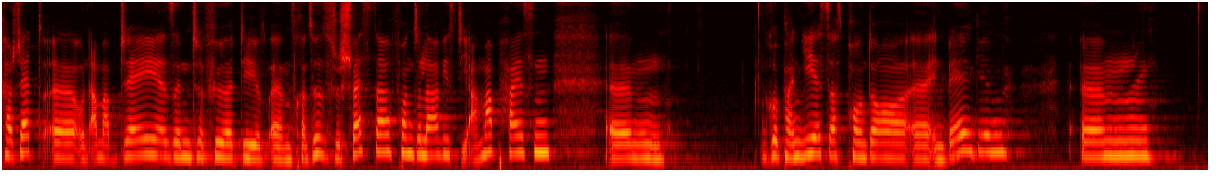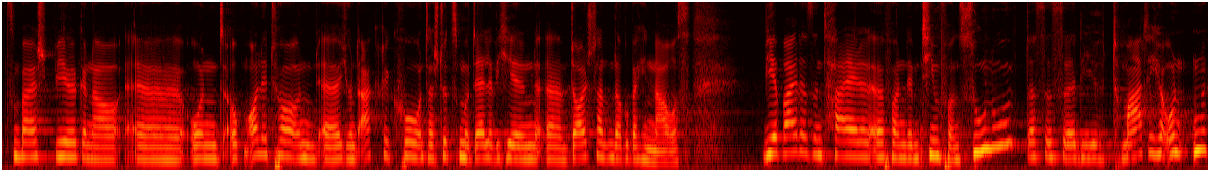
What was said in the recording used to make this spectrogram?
Cagette äh, und Amab J sind für die ähm, französische Schwester von Solavis, die Amab heißen. Ähm, Repanier ist das Pendant äh, in Belgien. Ähm, zum Beispiel, genau. Äh, und Open Olitor und äh, Jund Agrico unterstützen Modelle wie hier in äh, Deutschland und darüber hinaus. Wir beide sind Teil äh, von dem Team von Sunu, das ist äh, die Tomate hier unten.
